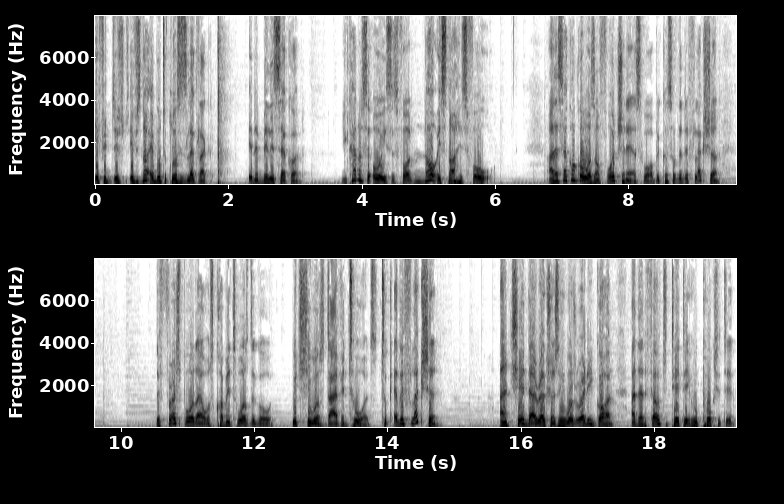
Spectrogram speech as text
if it if, if not able to close his legs like in a millisecond, you cannot say, "Oh, it's his fault." No, it's not his fault. And the second goal was unfortunate as well because of the deflection. The first ball that was coming towards the goal, which he was diving towards, took a deflection and changed direction. So he was already gone and then fell to Tete, who poked it in.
